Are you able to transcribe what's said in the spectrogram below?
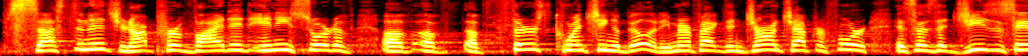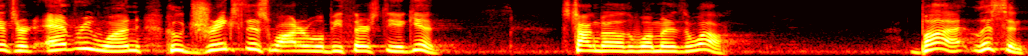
sustenance. You're not provided any sort of, of, of, of thirst quenching ability. Matter of fact, in John chapter 4, it says that Jesus answered, Everyone who drinks this water will be thirsty again. It's talking about the woman at the well. But listen,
